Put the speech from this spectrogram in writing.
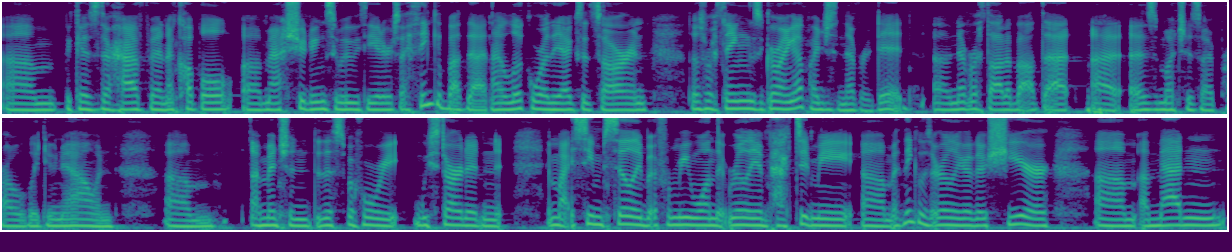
um, because there have been a couple uh, mass shootings in movie theaters. I think about that and I look where the exits are, and those were things growing up I just never did. Never thought about that uh, as much as I probably do now. And um, I mentioned this before we we started, and it, it, might seem silly, but for me, one that really impacted me, um, I think it was earlier this year, um, a Madden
